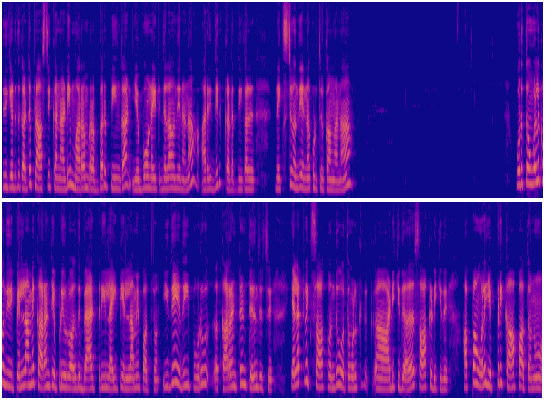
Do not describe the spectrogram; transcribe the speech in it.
இதுக்கு எடுத்துக்காட்டு பிளாஸ்டிக் கண்ணாடி மரம் ரப்பர் பீங்கான் எபோனைட் இதெல்லாம் வந்து என்னென்னா அரிதிர் கடத்திகள். நெக்ஸ்ட் வந்து என்ன கொடுத்துருக்காங்கன்னா ஒருத்தவங்களுக்கு வந்து இப்போ எல்லாமே கரண்ட் எப்படி உருவாகுது? பேட்டரி லைட் எல்லாமே பார்த்துட்டோம். இதே இது இப்போ ஒரு கரண்ட்டுன்னு தெரிஞ்சிருச்சு. எலக்ட்ரிக் ஷாக் வந்து ஒருத்தவங்களுக்கு அடிக்குது. அதாவது ஷாக் அடிக்குது. அப்போ அவங்கள எப்படி காப்பாற்றணும்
